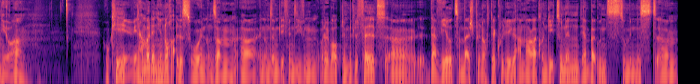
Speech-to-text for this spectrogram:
Ja. Okay, wen haben wir denn hier noch alles so in unserem, äh, in unserem defensiven oder überhaupt im Mittelfeld? Äh, da wäre zum Beispiel noch der Kollege Amara Condé zu nennen, der bei uns zumindest ähm,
